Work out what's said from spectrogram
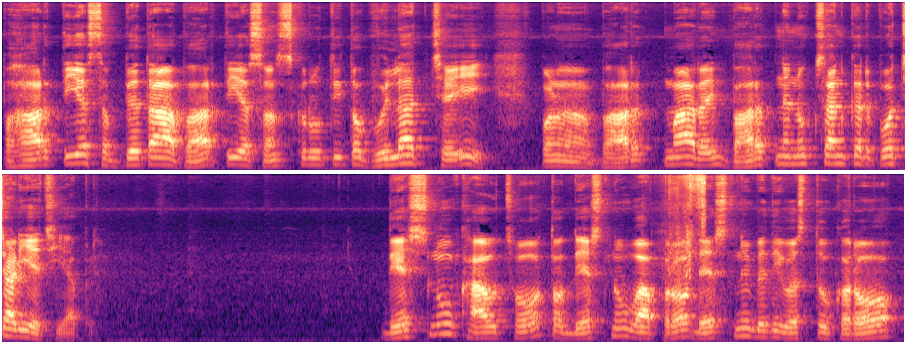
ભારતીય સભ્યતા, ભારતીય સંસ્કૃતિ તો ભૂલા જ છે એ પણ ભારતમાં રહીને, ભારતને નુકસાન કરી, પહોંચાડીએ છીએ આપણે. દેશનું ખાવ છો તો દેશનું વાપરો, દેશની બધી વસ્તુ કરો.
